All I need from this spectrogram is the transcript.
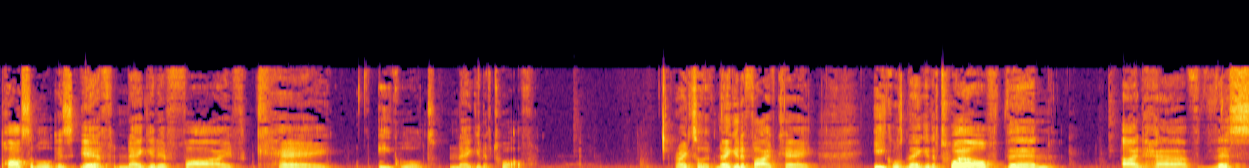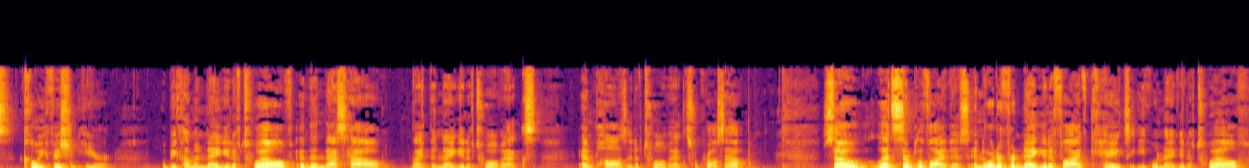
possible is if negative 5k equaled negative 12. Right? So if negative 5k equals negative 12, then I'd have this coefficient here would become a negative 12, and then that's how like the negative 12x and positive 12x will cross out. So let's simplify this. In order for negative 5k to equal negative 12,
